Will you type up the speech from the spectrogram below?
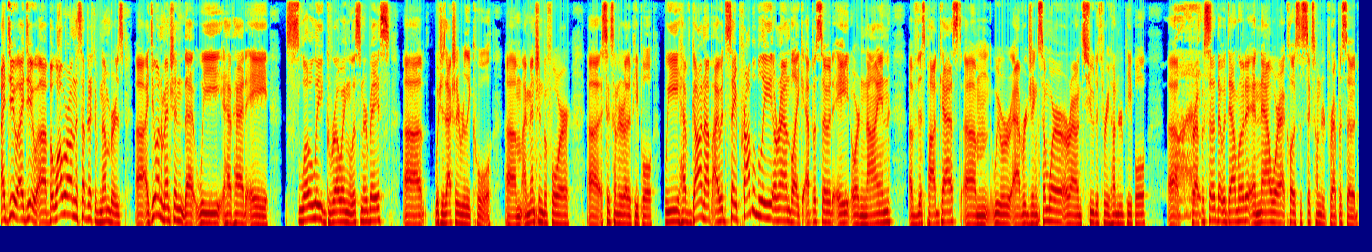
I do, I do. Uh, but while we're on the subject of numbers, uh, I do want to mention that we have had a slowly growing listener base, uh, which is actually really cool. Um, I mentioned before, uh, 600 other people. We have gone up, I would say probably around like episode eight or nine of this podcast. Um, we were averaging somewhere around two to 300 people. Uh, per episode that would download it, and now we're at close to 600 per episode.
